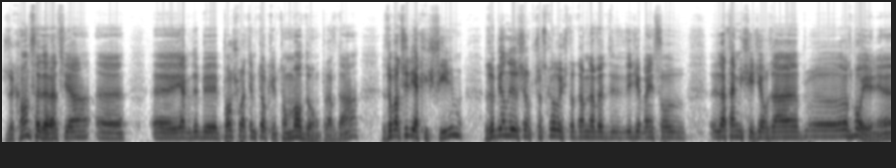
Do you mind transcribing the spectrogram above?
że Konfederacja e, jak gdyby poszła tym tokiem, tą modą, prawda? Zobaczyli jakiś film, zrobiony zresztą przez kogoś, kto tam nawet, wiecie państwo, latami siedział za e, rozboje, nie?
